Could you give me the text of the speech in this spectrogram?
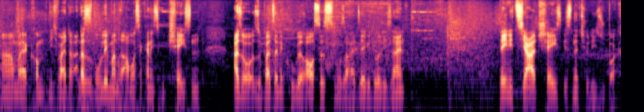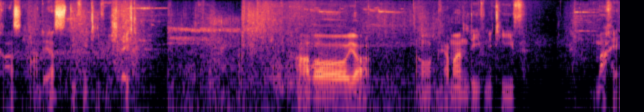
Aber er kommt nicht weiter an. Das ist das Problem an Ramos. Er kann nicht so gut chasen. Also, sobald seine Kugel raus ist, muss er halt sehr geduldig sein. Der Initial-Chase ist natürlich super krass. Ja, der ist definitiv nicht schlecht. Aber ja. Oh, kann man definitiv machen.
